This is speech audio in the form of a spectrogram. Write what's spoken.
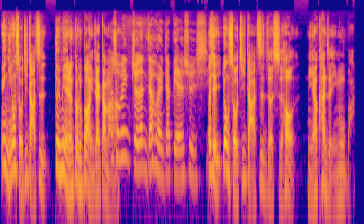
因为你用手机打字，对面人根本不知道你在干嘛。啊、他说不定觉得你在回人家别人讯息。而，且用手机打字的时候，你要看着荧幕吧。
